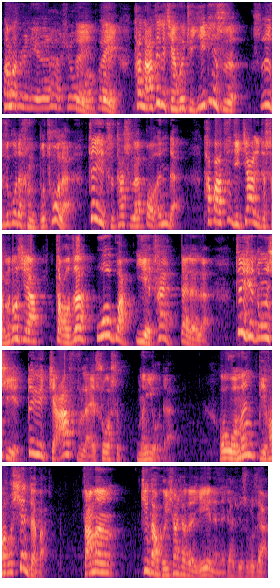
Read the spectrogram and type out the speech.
那么对，对，他拿这个钱回去，一定是日子过得很不错了。这一次他是来报恩的，他把自己家里的什么东西啊，枣子、倭瓜、野菜带来了。这些东西对于贾府来说是没有的。我我们比方说现在吧，咱们经常回乡下的爷爷奶奶家去，是不是啊？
